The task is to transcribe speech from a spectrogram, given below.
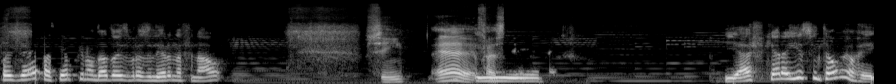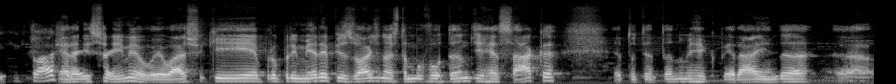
Pois é, faz tempo que não dá dois brasileiros na final. Sim. É, E, faz e acho que era isso então, meu rei. O que, que tu acha? Era isso aí, meu. Eu acho que pro primeiro episódio nós estamos voltando de ressaca. Eu tô tentando me recuperar ainda. Ah,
